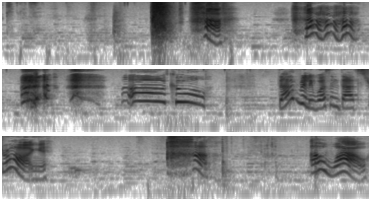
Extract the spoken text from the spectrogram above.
Okay, let's see. Ha! Ha oh, cool. That really wasn't that strong. Ha! Oh, wow.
